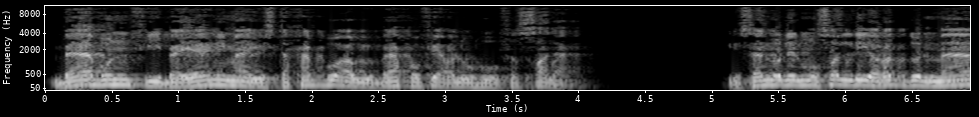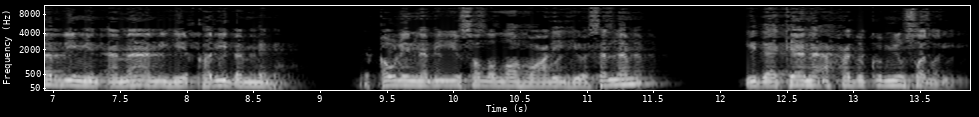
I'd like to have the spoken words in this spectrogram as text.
باب في بيان ما يستحب أو يباح فعله في الصلاة. يسن للمصلي رد المار من أمامه قريبا منه لقول النبي صلى الله عليه وسلم إذا كان أحدكم يصلي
